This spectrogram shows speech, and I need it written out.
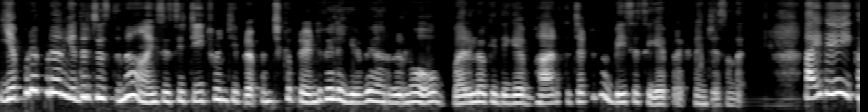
ఎప్పుడెప్పుడు అని ఎదురు చూస్తున్న ఐసీసీ టీ ట్వంటీ ప్రపంచ కప్ రెండు వేల ఇరవై ఆరులో బరిలోకి దిగే భారత జట్టును బీసీసీఐ ప్రకటించేసింది అయితే ఇక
